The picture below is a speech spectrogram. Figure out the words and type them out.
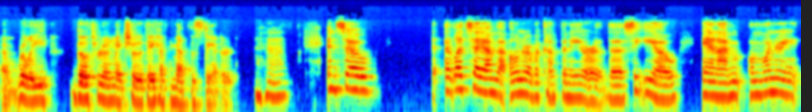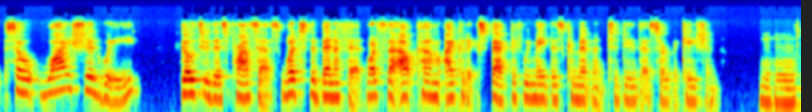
um, really go through and make sure that they have met the standard. Mm-hmm. And so uh, let's say I'm the owner of a company or the CEO and I'm I'm wondering so why should we go through this process? What's the benefit? What's the outcome I could expect if we made this commitment to do the certification? Mm-hmm.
